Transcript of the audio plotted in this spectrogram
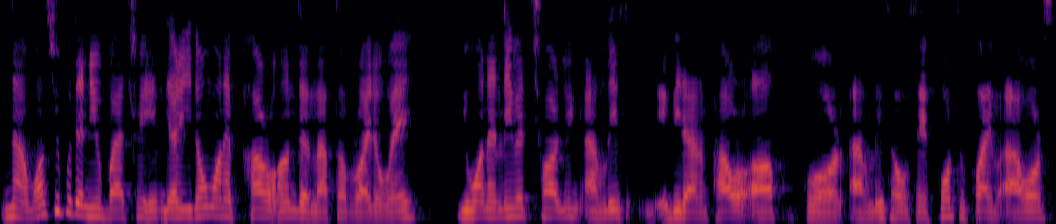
Now, once you put a new battery in there, you don't want to power on the laptop right away you want to leave it charging at least with an power off for at least I would say four to five hours.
